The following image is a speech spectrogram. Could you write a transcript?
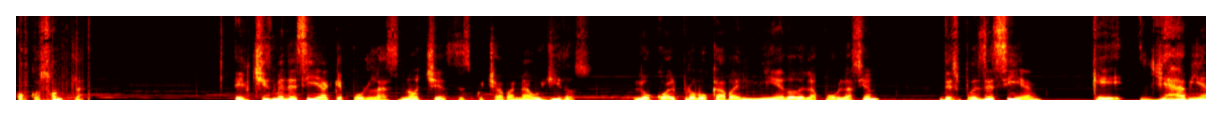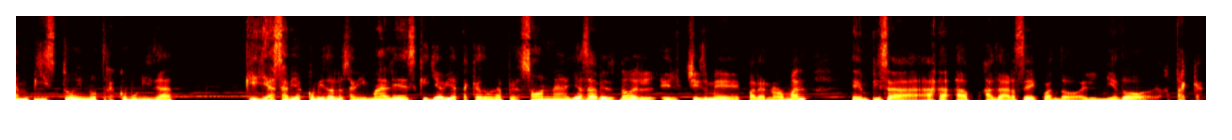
Ocozontla. El chisme decía que por las noches se escuchaban aullidos lo cual provocaba el miedo de la población. Después decían que ya habían visto en otra comunidad que ya se había comido a los animales, que ya había atacado a una persona, ya sabes, ¿no? El, chisme paranormal empieza a, darse cuando el miedo ataca.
